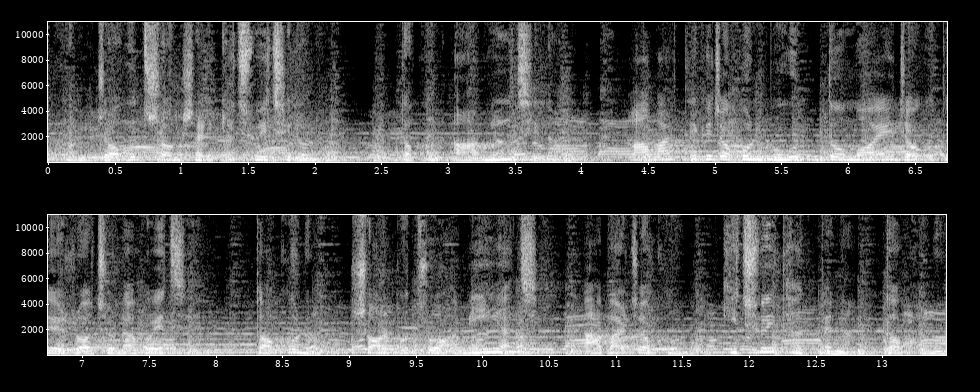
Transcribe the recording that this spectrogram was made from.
যখন জগৎ সংসারে কিছুই ছিল না, তখন আমিই ছিলাম। আমার থেকে যখন বহুত্বময় জগতের রচনা হয়েছে, তখনও সর্বত্র আমিই আছি। আবার যখন কিছুই থাকবে না, তখনও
